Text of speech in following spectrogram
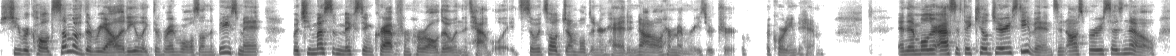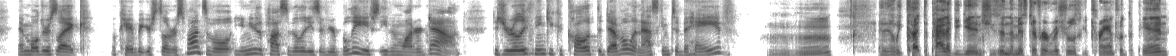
she recalled some of the reality, like the red walls on the basement, but she must have mixed in crap from Geraldo and the tabloids. So it's all jumbled in her head, and not all her memories are true, according to him. And then Mulder asks if they killed Jerry Stevens, and Ausbury says no. And Mulder's like, okay, but you're still responsible. You knew the possibilities of your beliefs, even watered down. Did you really think you could call up the devil and ask him to behave? Mm-hmm. And then we cut to Paddock again, she's in the midst of her ritualistic trance with the pen,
